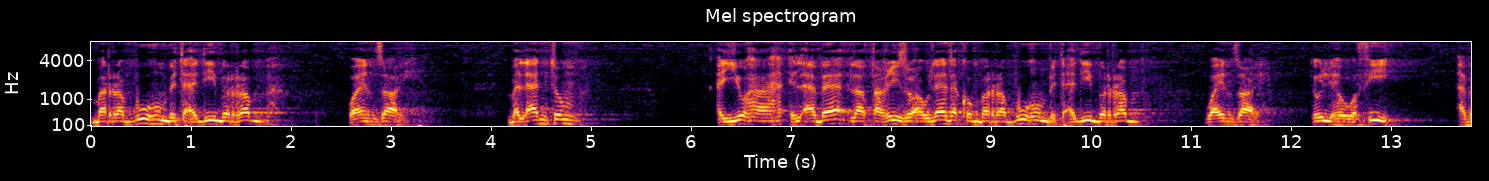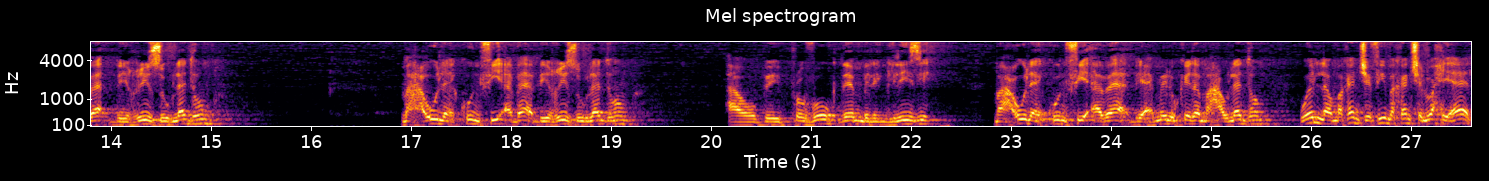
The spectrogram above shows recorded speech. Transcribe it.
بل ربوهم بتأديب الرب وإنذاره. بل أنتم أيها الآباء لا تغيظوا أولادكم. بل ربوهم بتأديب الرب وإنذاره. تقول لي هو في آباء بيغيظوا أولادهم؟ معقوله يكون في أباء بيغيظوا اولادهم أو بيبروفوك ذم بالإنجليزي. معقوله يكون في أباء بيعملوا كده مع اولادهم وإلا لو ما كانش فيه ما كانش الوحي قال.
